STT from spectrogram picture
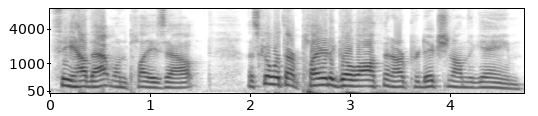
see how that one plays out. Let's go with our player to go off in our prediction on the game.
